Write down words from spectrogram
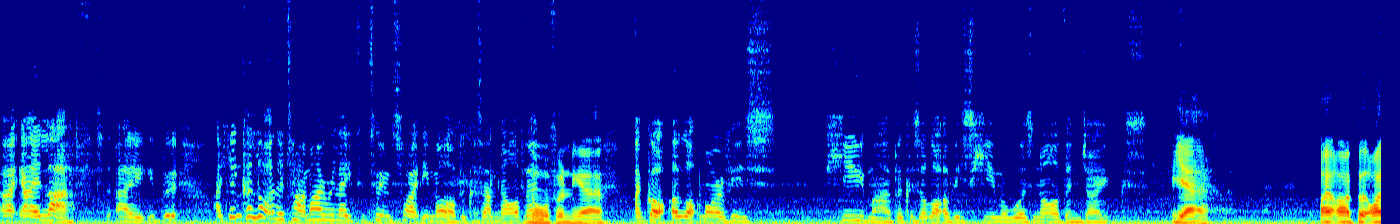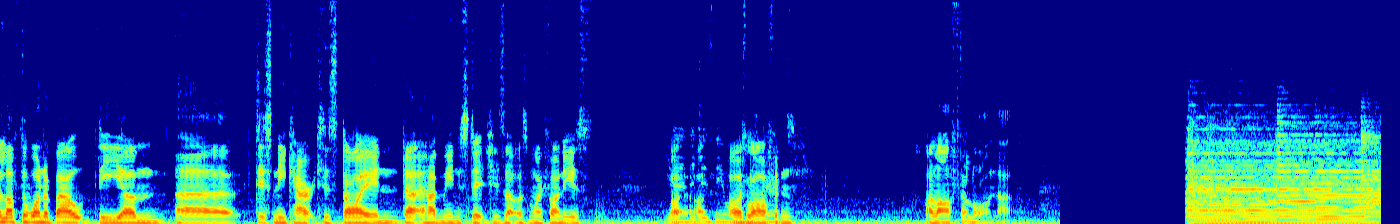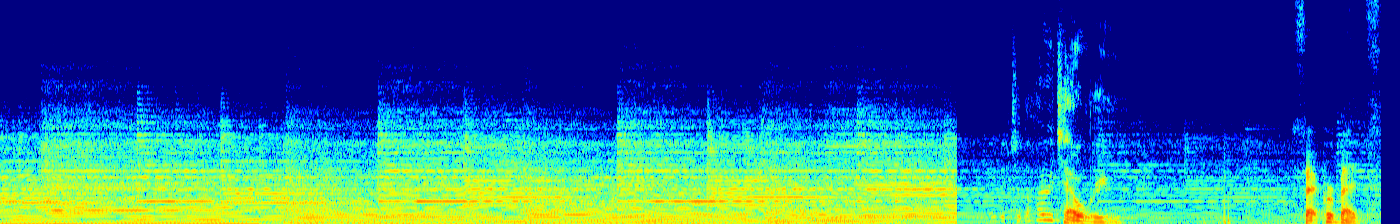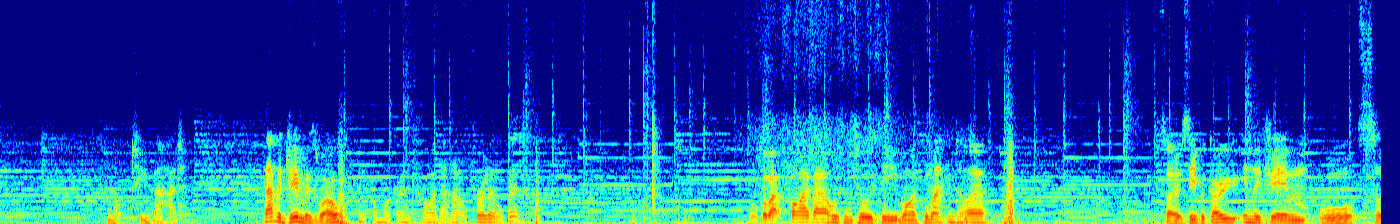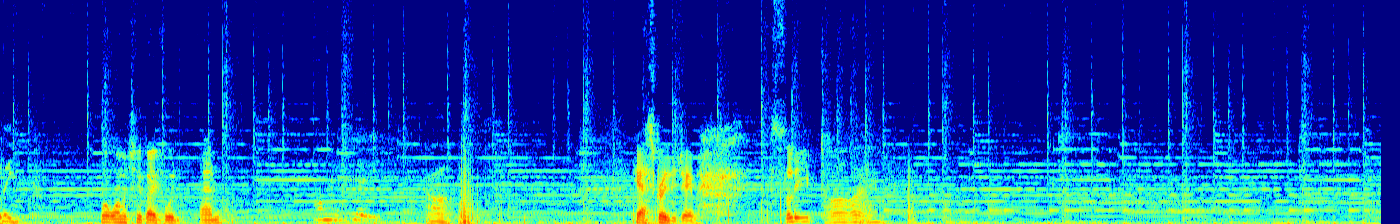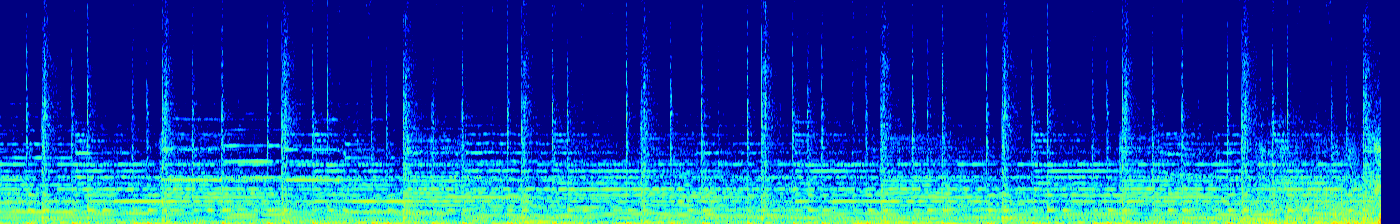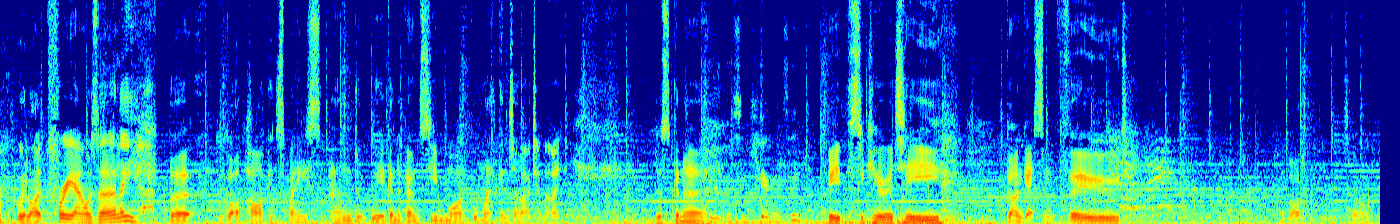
I, I laughed. I but I think a lot of the time I related to him slightly more because I'm northern. Northern, yeah, I got a lot more of his humour because a lot of his humour was northern jokes. yeah. I, I, but I love the one about the um, uh, Disney characters dying. That had me in stitches. That was my funniest. Yeah, I, the I- Disney I, one. was good. laughing. I laughed a lot on that. Hotel room. Separate beds. Not too bad. They have a gym as well. I think I might go and try that out for a little bit. We've got about five hours until we see Michael McIntyre. So it's either go in the gym or sleep. What one should we go for, Em? I'm gonna sleep. Ah. Yeah, screw the gym. Sleep time. We're like three hours early, but we've got a parking space and we're going to go and see Michael McIntyre tonight. Just going to Beat the security. beat the security, go and get some food. Oh god, what's going on?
